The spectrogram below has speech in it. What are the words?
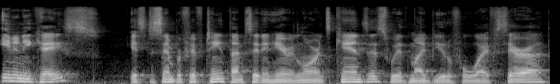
In any case, it's December 15th. I'm sitting here in Lawrence, Kansas with my beautiful wife, Sarah.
